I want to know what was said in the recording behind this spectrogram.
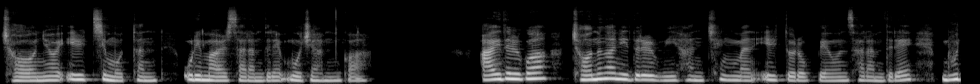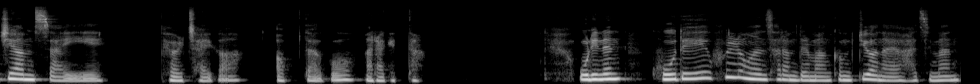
전혀 읽지 못한 우리 마을 사람들의 무지함과 아이들과 전능한 이들을 위한 책만 읽도록 배운 사람들의 무지함 사이에 별 차이가 없다고 말하겠다. 우리는 고대의 훌륭한 사람들만큼 뛰어나야 하지만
